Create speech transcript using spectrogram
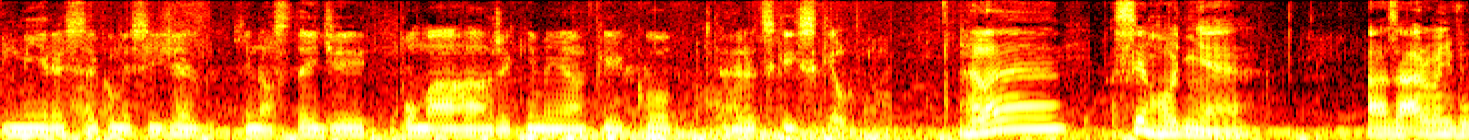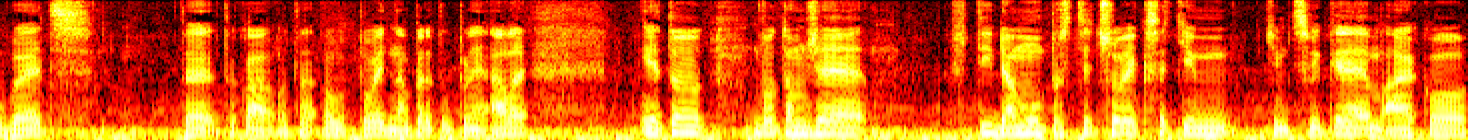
míry se jako myslíš, že ti na stage pomáhá, řekněme, nějaký jako herecký skill? Hele, asi hodně a zároveň vůbec, to je taková odpověď na úplně, ale je to o tom, že v té damu prostě člověk se tím, tím cvikem a jako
